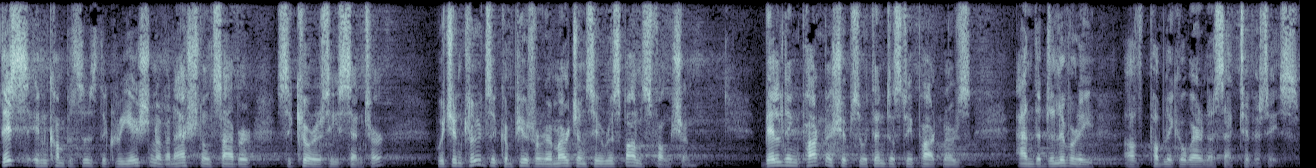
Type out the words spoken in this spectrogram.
This encompasses the creation of a national cyber security centre, which includes a computer emergency response function, building partnerships with industry partners, and the delivery of public awareness activities.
